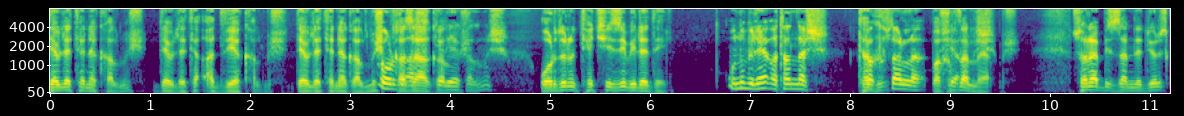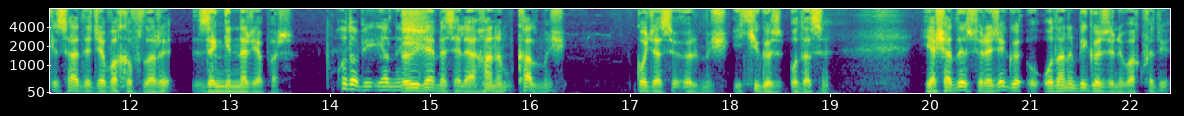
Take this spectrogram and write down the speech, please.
Devlete ne kalmış? Devlete adliye kalmış. Devlete ne kalmış? Orada Kaza kalmış. kalmış. Ordunun teçhizi bile değil. Onu bile vatandaş Tabii, vakıflarla şey vakıflarla yapmış. yapmış. Sonra biz zannediyoruz ki sadece vakıfları zenginler yapar. O da bir yanlış. Öyle mesela hanım kalmış, kocası ölmüş, iki göz odası. Yaşadığı sürece gö- odanın bir gözünü vakfediyor.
